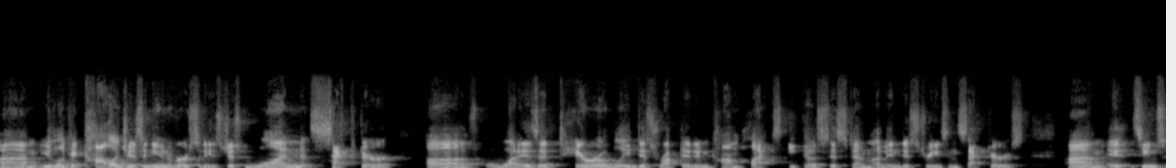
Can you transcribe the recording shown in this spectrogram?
Um, you look at colleges and universities, just one sector of what is a terribly disrupted and complex ecosystem of industries and sectors. Um, it seems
